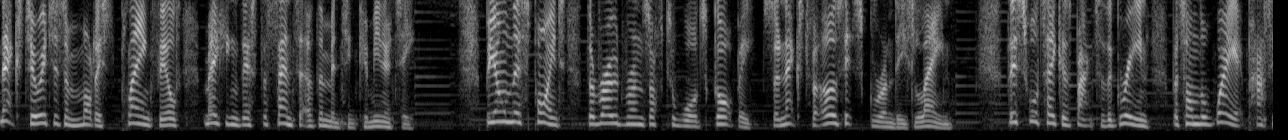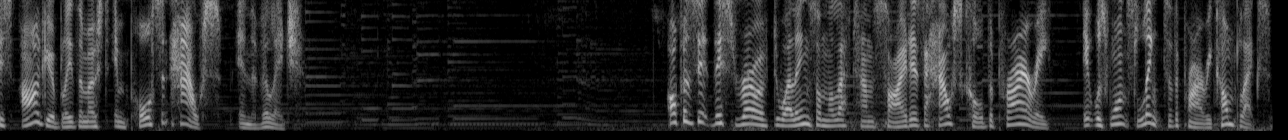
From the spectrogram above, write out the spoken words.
Next to it is a modest playing field, making this the centre of the Minting community. Beyond this point, the road runs off towards Gautby, so next for us it's Grundy's Lane. This will take us back to the green, but on the way it passes arguably the most important house in the village. Opposite this row of dwellings on the left hand side is a house called the Priory. It was once linked to the Priory complex.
